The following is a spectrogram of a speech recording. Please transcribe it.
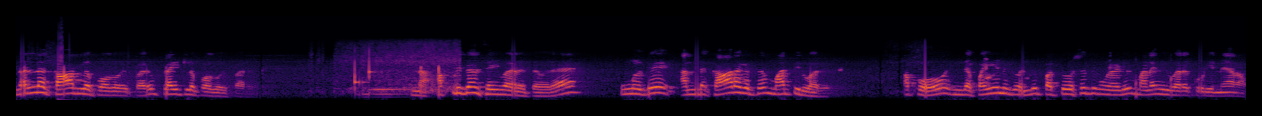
நல்ல கார்ல போக வைப்பாரு ஃப்ளைட்ல போக வைப்பாரு. என்ன அப்படிதான் செய்வாரே தவிர உங்களுக்கு அந்த காரகத்தை மாத்திடுவாரு. அப்போ இந்த பையனுக்கு வந்து பத்து வருஷத்துக்கு முன்னாடி மனைவி வரக்கூடிய நேரம்.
